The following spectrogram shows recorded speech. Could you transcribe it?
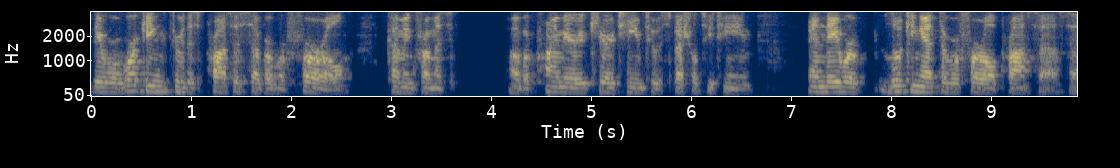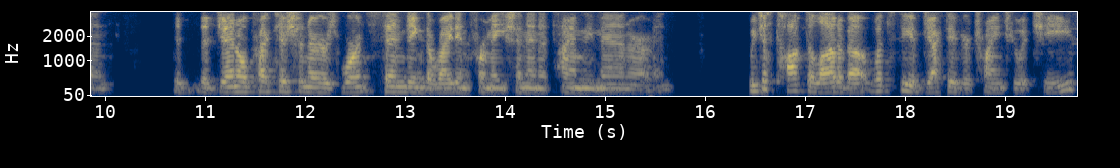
they were working through this process of a referral coming from a of a primary care team to a specialty team, and they were looking at the referral process and. The, the general practitioners weren't sending the right information in a timely manner. And we just talked a lot about what's the objective you're trying to achieve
